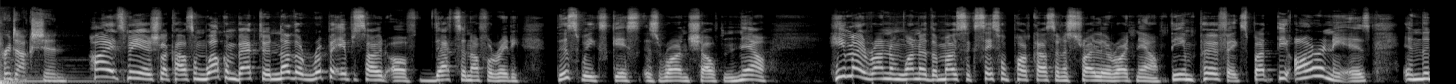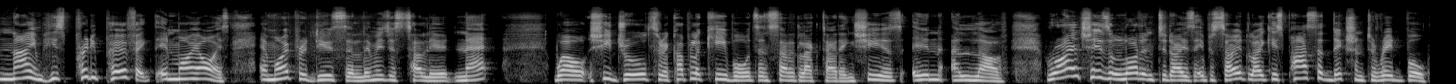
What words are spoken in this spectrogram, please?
production. Hi, it's me, Urzila Carlson. Welcome back to another Ripper episode of That's Enough Already. This week's guest is Ryan Shelton. Now, he may run one of the most successful podcasts in Australia right now, The Imperfects, but the irony is in the name, he's pretty perfect in my eyes. And my producer, let me just tell you, Nat, well, she drooled through a couple of keyboards and started lactating. She is in a love. Ryan shares a lot in today's episode, like his past addiction to Red Bull,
